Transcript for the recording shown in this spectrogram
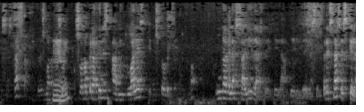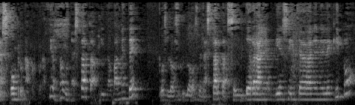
esa startup. Entonces, bueno, son, operaciones habituales en esto de ¿no? Una de las salidas de, las empresas es que las compre una corporación, ¿no? De una startup. Y normalmente, pues los, los de la startup se integran, bien se integran en el equipo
